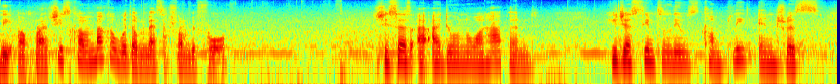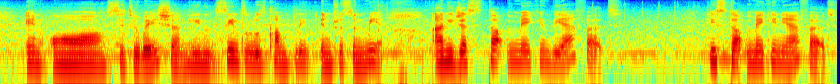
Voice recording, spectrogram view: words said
the upright. She's coming back up with a message from before. She says, I, I don't know what happened. He just seemed to lose complete interest in our situation. He seemed to lose complete interest in me and he just stopped making the effort. He stopped making the effort.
